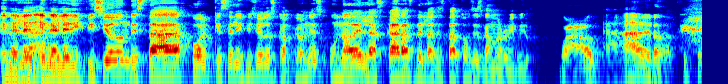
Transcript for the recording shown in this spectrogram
En el, en el edificio donde está Hulk, que es el edificio de los campeones, una de las caras de las estatuas es Gamma Ray Bill. Wow. Ah, ¿verdad? puto?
